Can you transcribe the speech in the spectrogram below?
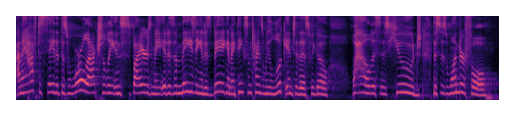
And I have to say that this world actually inspires me. It is amazing, it is big. And I think sometimes when we look into this, we go, wow, this is huge, this is wonderful.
